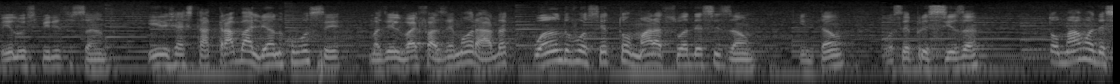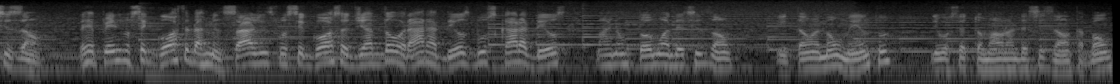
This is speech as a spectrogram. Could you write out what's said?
pelo Espírito Santo. Ele já está trabalhando com você, mas ele vai fazer morada quando você tomar a sua decisão. Então, você precisa tomar uma decisão. De repente você gosta das mensagens, você gosta de adorar a Deus, buscar a Deus, mas não toma uma decisão. Então é momento de você tomar uma decisão, tá bom?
